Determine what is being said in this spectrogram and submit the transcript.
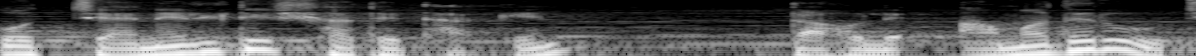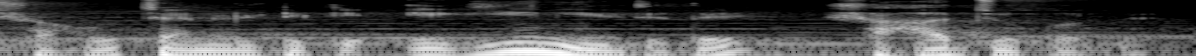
ও চ্যানেলটির সাথে থাকেন তাহলে আমাদেরও উৎসাহ চ্যানেলটিকে এগিয়ে নিয়ে যেতে সাহায্য করবে।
